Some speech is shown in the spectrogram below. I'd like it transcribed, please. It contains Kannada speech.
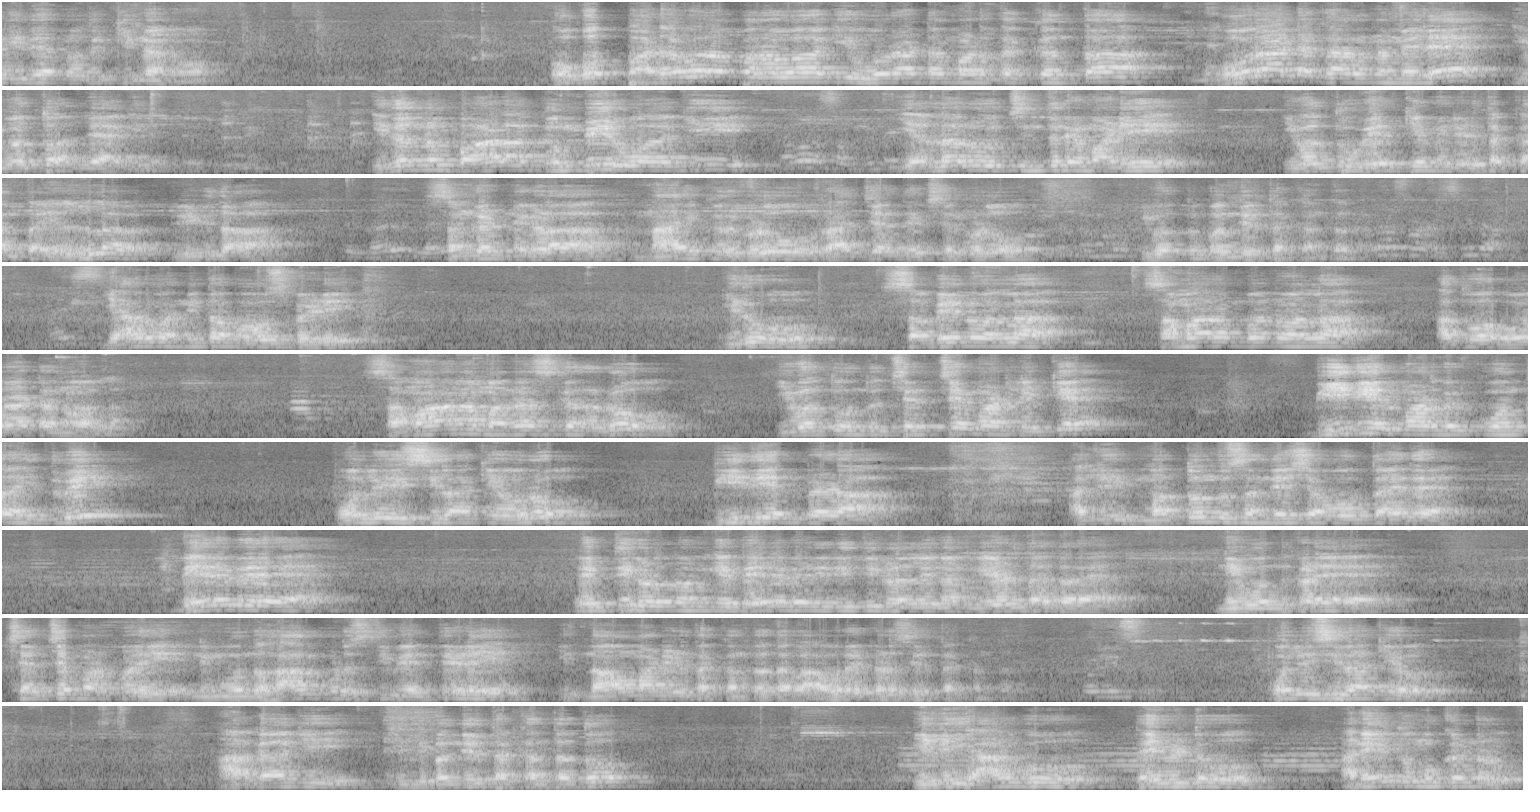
ಆಗಿದೆ ನಾನು ಒಬ್ಬ ಬಡವರ ಪರವಾಗಿ ಹೋರಾಟ ಮಾಡತಕ್ಕಂತ ಹೋರಾಟಗಾರನ ಮೇಲೆ ಇವತ್ತು ಅಲ್ಲೇ ಆಗಿದೆ. ಇದನ್ನು ಬಹಳ ಗಂಭೀರವಾಗಿ ಎಲ್ಲರೂ ಚಿಂತನೆ ಮಾಡಿ ಇವತ್ತು ವೇದಿಕೆ ಮೇಲೆ ಇರ್ತಕ್ಕಂಥ ಎಲ್ಲ ವಿವಿಧ ಸಂಘಟನೆಗಳ ನಾಯಕರುಗಳು, ರಾಜ್ಯಾಧ್ಯಕ್ಷರುಗಳು ಇವತ್ತು ಬಂದಿರತಕ್ಕಂಥದ್ದು. ಯಾರು ಅನಿತಾ ಭಾವಿಸ್ಬೇಡಿ ಇದು ಸಭೆನೂ ಅಲ್ಲ, ಸಮಾರಂಭನೂ ಅಲ್ಲ ಅಥವಾ ಹೋರಾಟನೂ ಅಲ್ಲ. ಸಮಾನ ಮನಸ್ಕರರು ಇವತ್ತು ಒಂದು ಚರ್ಚೆ ಮಾಡಲಿಕ್ಕೆ ಬೀದಿಯಲ್ಲಿ ಮಾಡಬೇಕು ಅಂತ ಇದ್ವಿ. ಪೊಲೀಸ್ ಇಲಾಖೆಯವರು ಬೀದಿಯಲ್ಲಿ ಬೇಡ. ಅಲ್ಲಿ ಮತ್ತೊಂದು ಸಂದೇಶ ಹೋಗ್ತಾ ಇದೆ. ಬೇರೆ ಬೇರೆ ವ್ಯಕ್ತಿಗಳು ನಮಗೆ ಬೇರೆ ಬೇರೆ ರೀತಿಗಳಲ್ಲಿ ನಮ್ಗೆ ಹೇಳ್ತಾ ಇದ್ದಾರೆ. ನೀವು ಒಂದು ಕಡೆ ಚರ್ಚೆ ಮಾಡ್ಕೊಳ್ಳಿ, ನಿಮ್ಗೊಂದು ಹಾಲು ಕೊಡಿಸ್ತೀವಿ ಅಂತೇಳಿ ಇದು ನಾವು ಮಾಡಿರ್ತಕ್ಕಂಥದ್ದಲ್ಲ, ಅವರೇ ಕಳಿಸಿರ್ತಕ್ಕಂಥದ್ದು. ಪೊಲೀಸ್ ಇಲಾಖೆಯವರು ಹಾಗಾಗಿ ಇಲ್ಲಿ ಬಂದಿರತಕ್ಕಂಥದ್ದು, ಇಲ್ಲಿ ಯಾರಿಗೂ ದಯವಿಟ್ಟು ಅನೇಕ ಮುಖಂಡರು,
